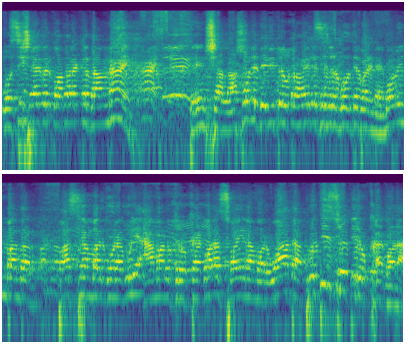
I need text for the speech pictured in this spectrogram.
ওসি সাহেবের কথার একটা দাম নাই? ইনশাআল্লাহ আসলে দেরিতে ওটা হয়ে গেছে সেটা বলতে পারি না মমিন বান্দার পাঁচ নাম্বার গুণাগুলি আমানত রক্ষা করা ছয় নাম্বার ওয়াদা প্রতিশ্রুতি রক্ষা করা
